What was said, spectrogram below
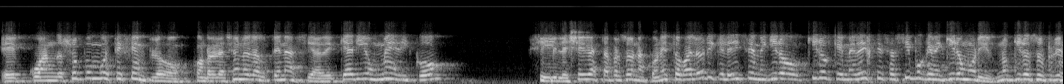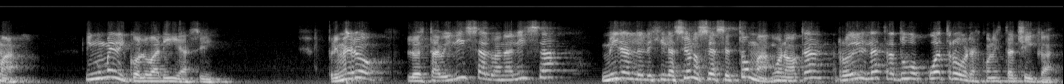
Eh, cuando yo pongo este ejemplo con relación a la eutanasia, de qué haría un médico si le llega a esta persona con estos valores y que le dice, me quiero, quiero que me dejes así porque me quiero morir, no quiero sufrir más. Ningún médico lo haría así. Primero lo estabiliza, lo analiza, mira la legislación, o sea, se toma. Bueno, acá Rodríguez Lastra tuvo cuatro horas con esta chica.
